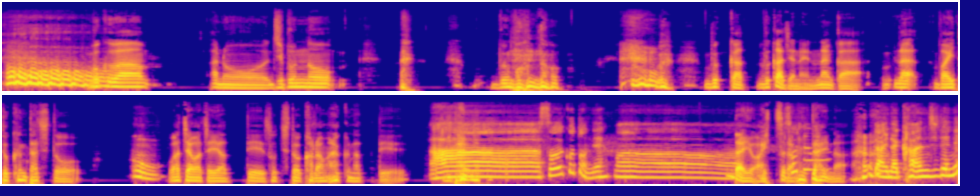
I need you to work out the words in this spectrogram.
ほう僕、は、あの、自分の 部門のうん 部下、部下じゃないのなんか、ラバイトくんたちとうん。わちゃわちゃやって、そっちと絡まなくなって、あー、そういうことね。まあ。だよ、あいつらみたいな。みたいな感じでね。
